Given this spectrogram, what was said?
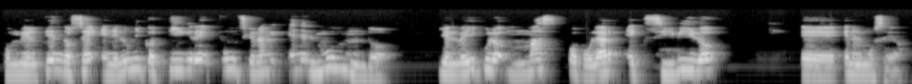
convirtiéndose en el único Tigre funcional en el mundo y el vehículo más popular exhibido eh, en el museo.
